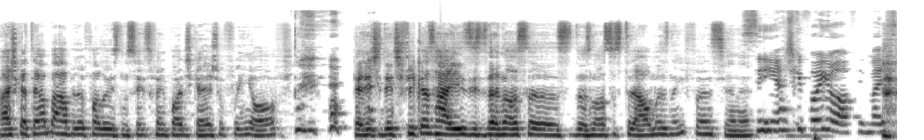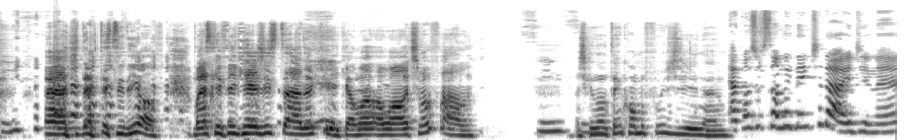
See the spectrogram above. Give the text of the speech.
Acho que até a Bárbara falou isso, não sei se foi em podcast ou foi em off. que a gente identifica as raízes das nossas, dos nossos traumas na infância, né? Sim, acho que foi em off, mas sim. é, acho que deve ter sido em off. Mas que fique registrado aqui, que é uma, uma ótima fala. Sim, Acho que não tem como fugir, né? É a construção da identidade, né?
